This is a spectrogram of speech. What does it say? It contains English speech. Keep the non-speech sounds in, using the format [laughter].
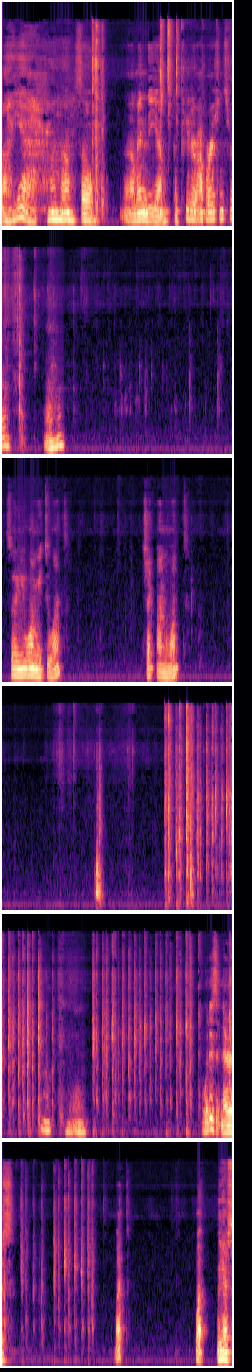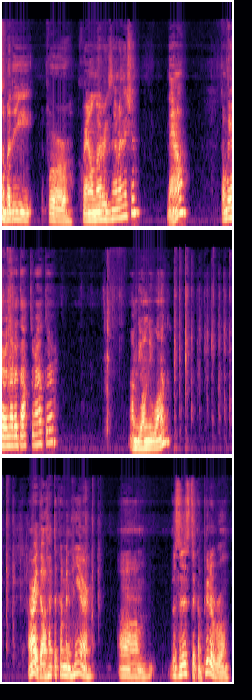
Uh, yeah. Uh-huh. So, I'm in the um, computer operations room. Uh-huh. So, you want me to what? Check on what? Okay. What is it, nurse? What? What? We have somebody for cranial nerve examination? Now? Don't we have another doctor out there? I'm the only one? Alright, they'll have to come in here. Um, this is the computer room.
